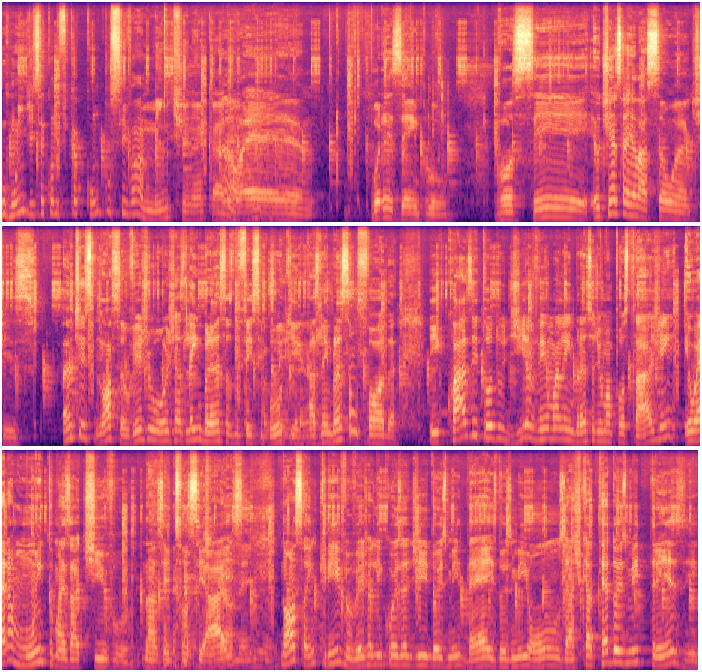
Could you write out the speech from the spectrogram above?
o ruim disso é quando fica compulsivamente, né, cara? Não, é. Por exemplo, você. Eu tinha essa relação antes Antes, nossa, eu vejo hoje as lembranças do Facebook. As lembranças, as lembranças são foda. E quase todo dia vem uma lembrança de uma postagem. Eu era muito mais ativo nas redes sociais. nossa, incrível. Vejo ali coisa de 2010, 2011, acho que até 2013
